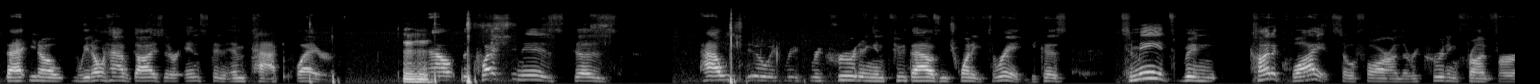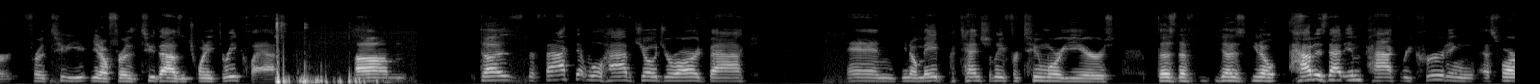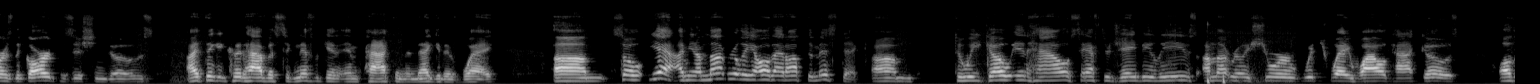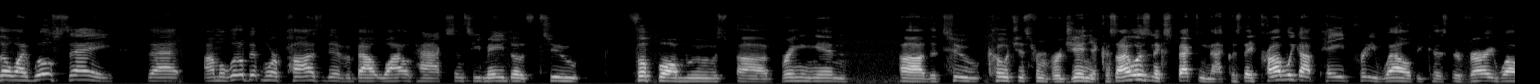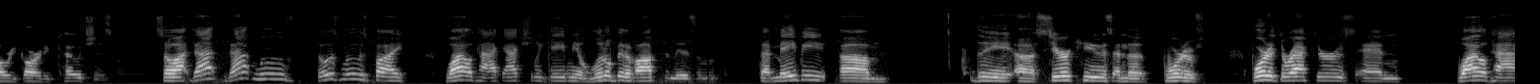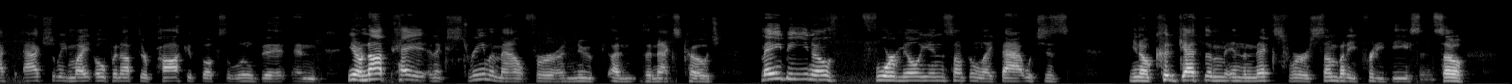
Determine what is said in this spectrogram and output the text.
that you know we don't have guys that are instant impact players. Mhm. Now the question is, does how we do re- recruiting in 2023? Because to me, it's been kind of quiet so far on the recruiting front for for two you know for the 2023 class. Um, does the fact that we'll have Joe Girard back and you know maybe potentially for two more years does the does you know how does that impact recruiting as far as the guard position goes? I think it could have a significant impact in a negative way. Um, so yeah i mean i'm not really all that optimistic. Um, do we go in-house after jb leaves? I'm not really sure which way Wildhack goes. Although i will say that i'm a little bit more positive about Wildhack since he made those two football moves uh, bringing in uh, the two coaches from Virginia because I wasn't expecting that because they probably got paid pretty well because they're very well regarded coaches. So that that move, those moves by Wildhack actually gave me a little bit of optimism that maybe um, the uh, Syracuse and the board of board of directors and Wildhack actually might open up their pocketbooks a little bit and you know not pay an extreme amount for a new uh, the next coach maybe you know four million something like that which is you know could get them in the mix for somebody pretty decent so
